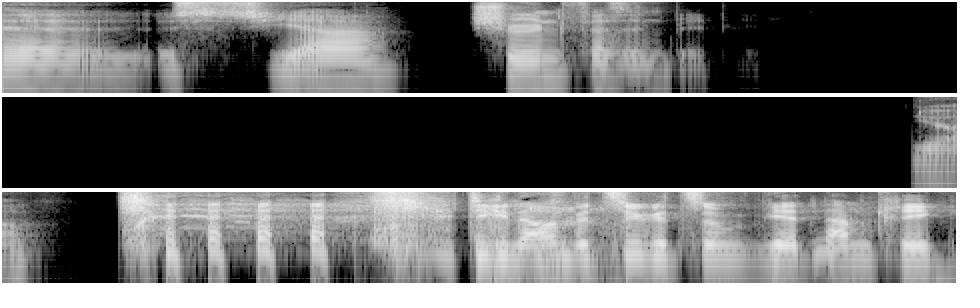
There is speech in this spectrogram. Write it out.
äh, ist hier schön versinnbildlich. Ja. die genauen Bezüge zum Vietnamkrieg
